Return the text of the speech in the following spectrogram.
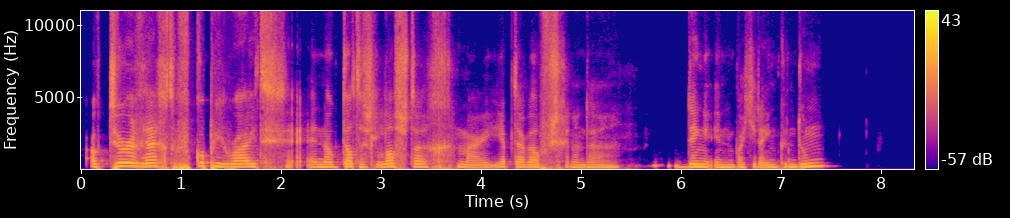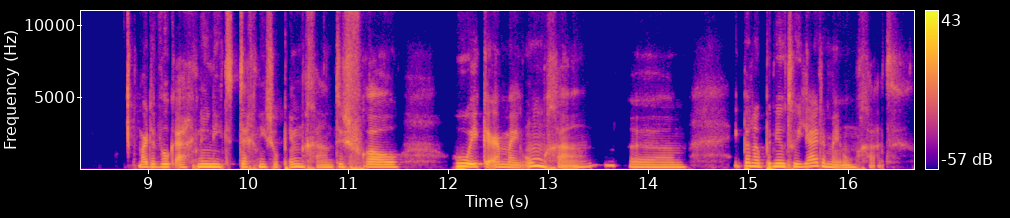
auteurrecht of copyright. En ook dat is lastig, maar je hebt daar wel verschillende dingen in wat je daarin kunt doen. Maar daar wil ik eigenlijk nu niet technisch op ingaan. Het is vooral hoe ik ermee omga. Um, ik ben ook benieuwd hoe jij ermee omgaat.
